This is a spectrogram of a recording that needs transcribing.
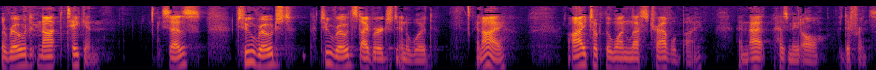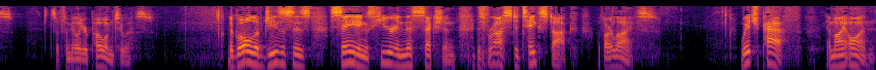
The Road Not Taken. He says, Two roads, two roads diverged in a wood, and I, I took the one less traveled by, and that has made all the difference. It's a familiar poem to us. The goal of Jesus' sayings here in this section is for us to take stock of our lives. Which path am I on?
